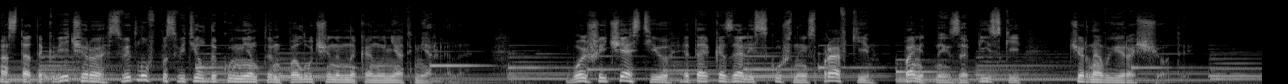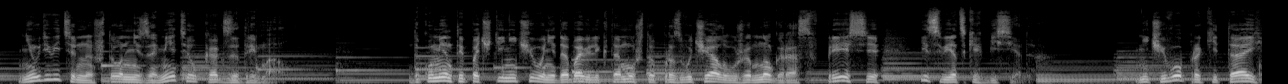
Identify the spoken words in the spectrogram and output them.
Остаток вечера Светлов посвятил документам, полученным накануне от Мерлина. Большей частью это оказались скучные справки, памятные записки, черновые расчеты. Неудивительно, что он не заметил, как задремал. Документы почти ничего не добавили к тому, что прозвучало уже много раз в прессе и светских беседах. Ничего про Китай,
